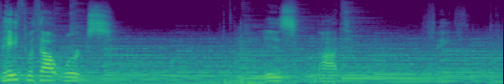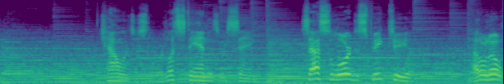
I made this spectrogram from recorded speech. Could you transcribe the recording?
faith without works is not faith. Challenge us, Lord. Let's stand as we sing. Let's ask the Lord to speak to you. I don't know.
